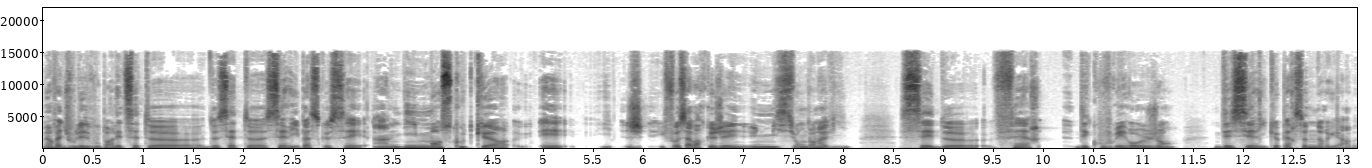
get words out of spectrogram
Mais en fait, je voulais vous parler de cette, euh, de cette euh, série parce que c'est un immense coup de cœur et il faut savoir que j'ai une mission dans la vie, c'est de faire découvrir aux gens des séries que personne ne regarde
